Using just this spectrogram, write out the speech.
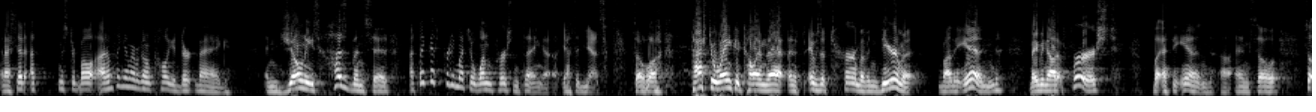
And I said, Mr. Ball, I don't think I'm ever going to call you dirtbag. And Joni's husband said, I think that's pretty much a one person thing. Uh, I said, yes. So uh, Pastor Wayne could call him that. It was a term of endearment by the end, maybe not at first, but at the end. Uh, and so, so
